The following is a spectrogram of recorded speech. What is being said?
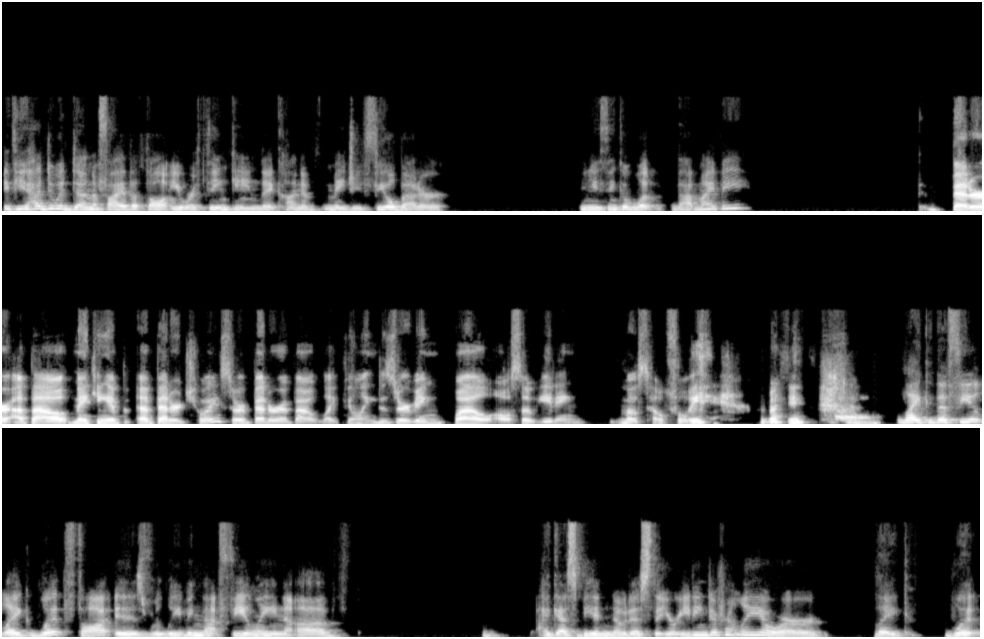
if you had to identify the thought you were thinking that kind of made you feel better, can you think of what that might be? Better about making a, a better choice or better about like feeling deserving while also eating most healthfully. right. Yeah. Like the feel like what thought is relieving that feeling of I guess being noticed that you're eating differently or like what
